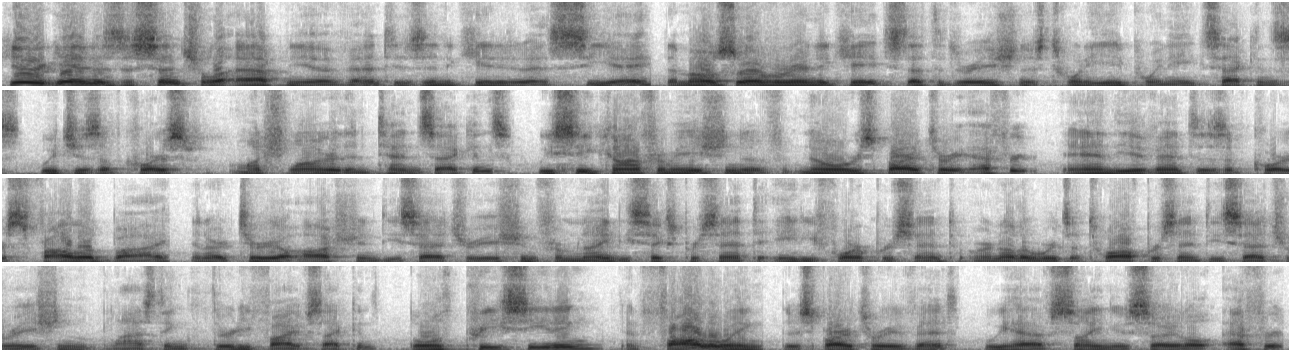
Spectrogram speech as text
Here again is a central apnea event is indicated as CA. The mouse over indicates that the duration is 28.8 seconds, which is of course much longer than 10 seconds. We see confirmation of no respiratory effort, and the event is of course followed by an arterial oxygen desaturation from 96% to 84%, or in other words a 12% desaturation lasting 35 seconds. Both preceding and following the respiratory event, we have sinusoidal effort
